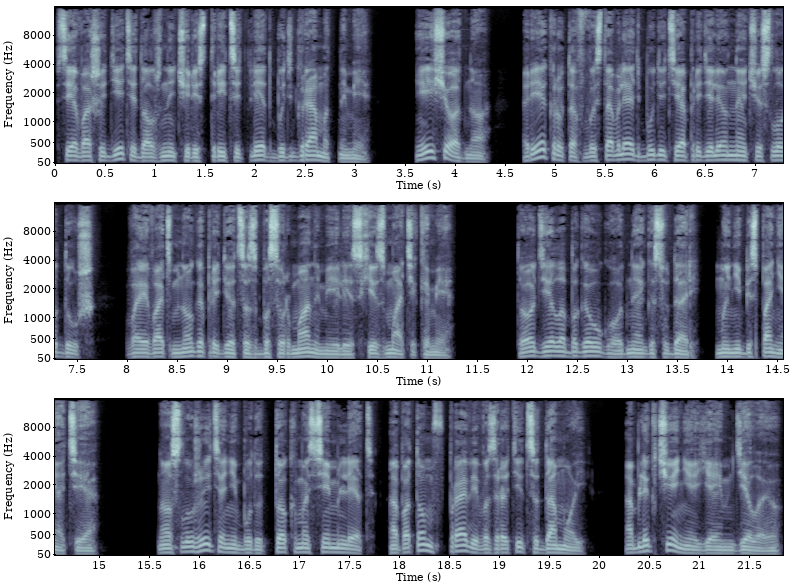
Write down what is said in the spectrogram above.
Все ваши дети должны через 30 лет быть грамотными. И еще одно. Рекрутов выставлять будете определенное число душ. Воевать много придется с басурманами или с хизматиками. То дело богоугодное, государь, мы не без понятия. Но служить они будут только семь лет, а потом вправе возвратиться домой. Облегчение я им делаю.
